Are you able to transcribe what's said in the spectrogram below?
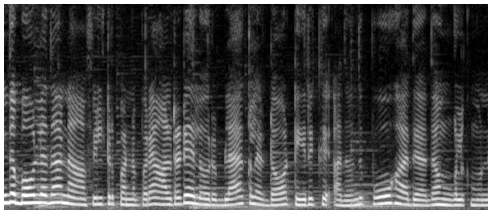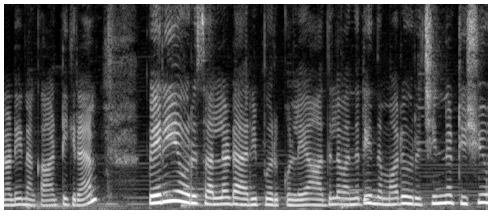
இந்த பவுலில் தான் நான் ஃபில்டர் பண்ண போகிறேன் ஆல்ரெடி அதில் ஒரு பிளாக் கலர் டாட் இருக்குது அது வந்து போகாது. அதான் உங்களுக்கு முன்னாடி நான் காட்டிக்கிறேன். பெரிய ஒரு சல்லடை அரிப்பு இருக்கும் இல்லையா? அதில் வந்துட்டு இந்த மாதிரி ஒரு சின்ன டிஷ்யூ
